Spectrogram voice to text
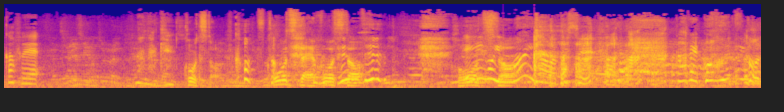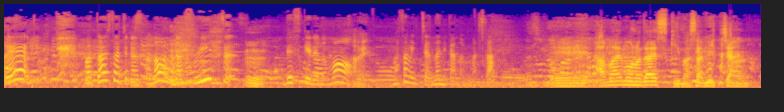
カフェ。なんだっけ。ーコーツと。コーツと。コーツだよコーツと。コー英語ツと弱いな私。カフェコーストで。私たちが頼んだスイーツうん。ですけれども、はい。まさみちゃん何頼みましたえー甘いもの大好きまさみちゃん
